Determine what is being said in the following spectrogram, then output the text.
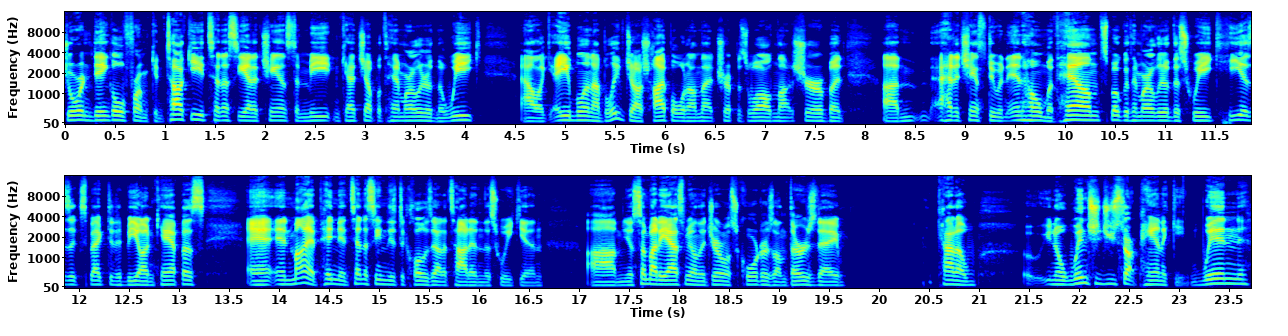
Jordan Dingle from Kentucky. Tennessee had a chance to meet and catch up with him earlier in the week. Alec Abeln. I believe Josh Heupel went on that trip as well. I'm not sure, but um, I had a chance to do an in home with him. Spoke with him earlier this week. He is expected to be on campus. And in my opinion, Tennessee needs to close out a tight end this weekend. Um, you know, somebody asked me on the journalist quarters on Thursday, kind of, you know, when should you start panicking? When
